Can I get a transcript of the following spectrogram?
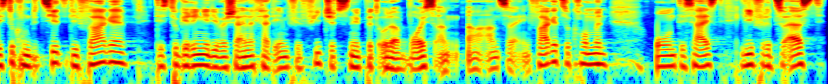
desto komplizierter die Frage, desto geringer die Wahrscheinlichkeit eben für Featured Snippet oder Voice äh, Answer in Frage zu kommen. Und das heißt, liefere zuerst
